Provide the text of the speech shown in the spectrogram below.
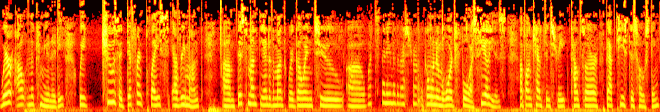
we're out in the community. We choose a different place every month. Um, this month, the end of the month, we're going to uh, what's the name of the restaurant? We're going to Ward Four, Celia's, up on Kempton Street. Councilor Baptiste is hosting.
